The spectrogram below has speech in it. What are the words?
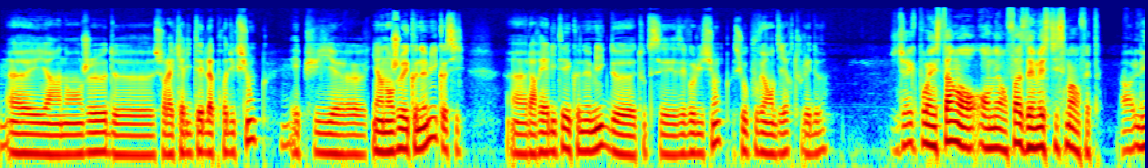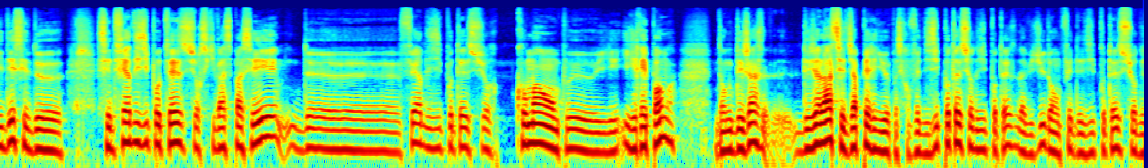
mm. euh, il y a un enjeu de... sur la qualité de la production, mm. et puis euh, il y a un enjeu économique aussi. la réalité économique de toutes ces évolutions. Si vous pouvez en dire tous les deux? Je dirais que pour l'instant, on, est en phase d'investissement en fait. L'idée, c'est de, de faire des hypothèses sur ce qui va se passer, de faire des hypothèses sur comment on peut y, répondre. Donc déjà, là, c'est déjà périlleux parce qu'on fait des hypothèses sur des hypothèses. D'habitude, on fait des hypothèses sur des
